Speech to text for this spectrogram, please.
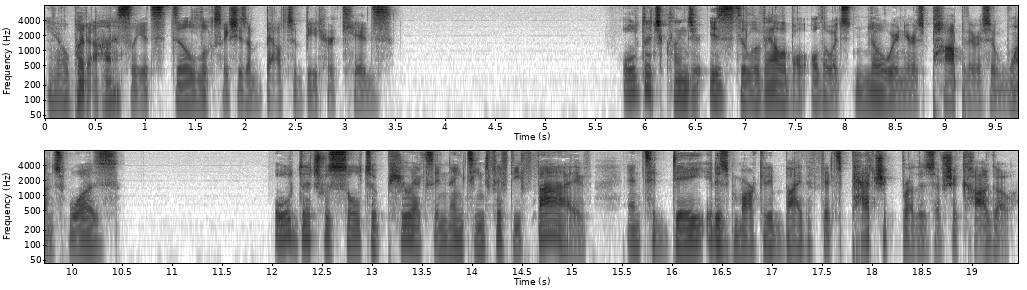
You know, but honestly, it still looks like she's about to beat her kids. Old Dutch Cleanser is still available, although it's nowhere near as popular as it once was. Old Dutch was sold to Purex in 1955, and today it is marketed by the Fitzpatrick Brothers of Chicago.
